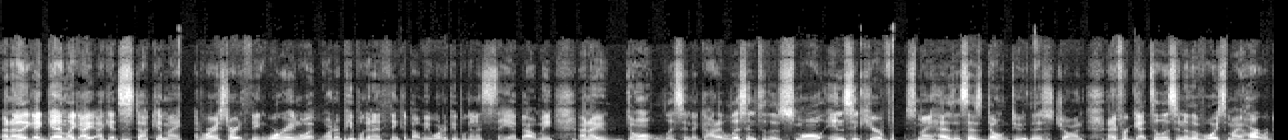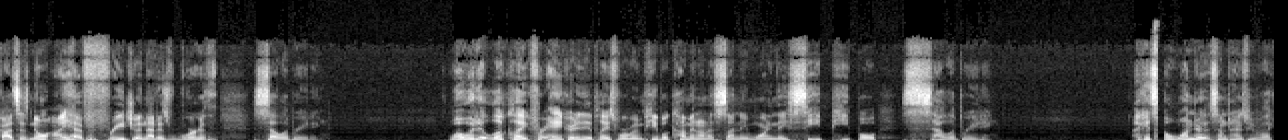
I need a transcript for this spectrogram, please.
And I, like again, like I, I, get stuck in my head where I start think, worrying, what, what are people going to think about me? What are people going to say about me? And I don't listen to God. I listen to the small, insecure voice in my head that says, don't do this, John. And I forget to listen to the voice in my heart where God says, no, I have freed you, and that is worth celebrating. What would it look like for Anchor to be a place where when people come in on a Sunday morning, they see people celebrating? Like it's no wonder that sometimes people are like,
